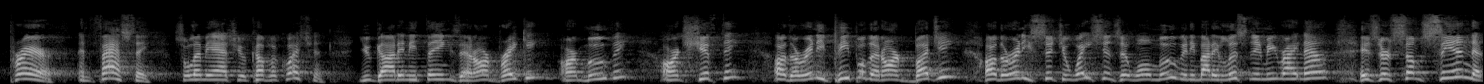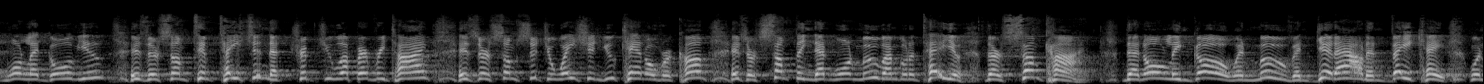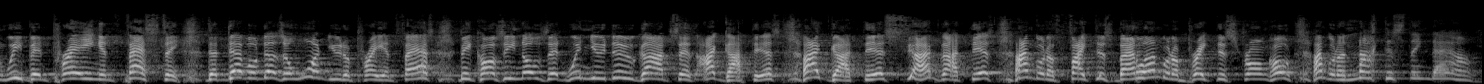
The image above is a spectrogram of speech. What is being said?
Prayer and fasting. So let me ask you a couple of questions. You got any things that aren't breaking, aren't moving, aren't shifting? Are there any people that aren't budging? Are there any situations that won't move? Anybody listening to me right now? Is there some sin that won't let go of you? Is there some temptation that trips you up every time? Is there some situation you can't overcome? Is there something that won't move? I'm going to tell you, there's some kind that only go and move and get out and vacate when we've been praying and fasting. The devil doesn't want you to pray and fast because he knows that when you do, God says, I got this. I've got this. I've got this. I'm going to fight this battle. I'm going to break this stronghold. I'm going to knock this thing down.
